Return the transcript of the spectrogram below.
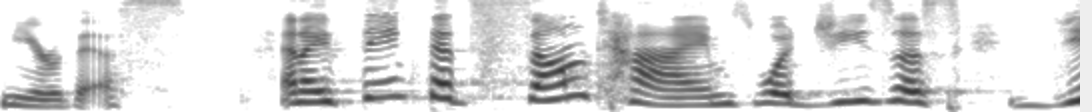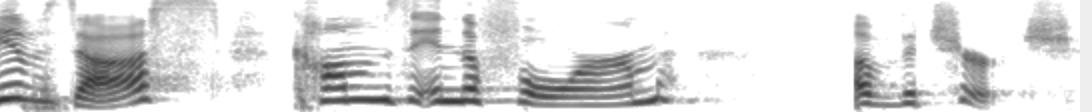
near this. And I think that sometimes what Jesus gives us comes in the form of the church,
